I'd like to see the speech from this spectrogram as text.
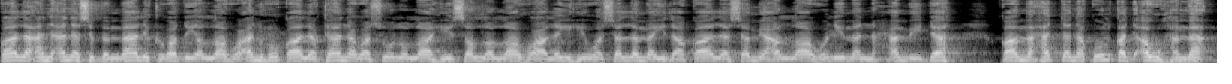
قال عن أنس بن مالك رضي الله عنه قال كان رسول الله صلى الله عليه وسلم إذا قال سمع الله لمن حمده قام حتى نقول قد أوهم.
